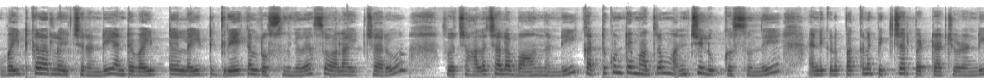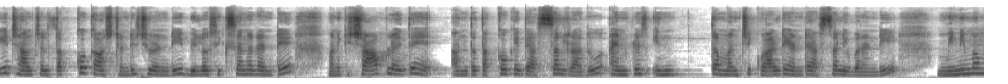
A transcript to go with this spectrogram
white కలర్లో ఇచ్చారండి. అంటే వైట్ లైట్ గ్రే కలర్ వస్తుంది కదా సో అలా ఇచ్చారు. సో చాలా చాలా బాగుందండి. కట్టుకుంటే మాత్రం మంచి లుక్ వస్తుంది. అండ్ ఇక్కడ పక్కన పిక్చర్ పెట్టారు చూడండి. చాలా చాలా తక్కువ కాస్ట్ అండి చూడండి. బిలో సిక్స్ హండ్రెడ్ అంటే మనకి షాప్లో అయితే అంత తక్కువకైతే అస్సలు రాదు. అండ్ ప్లస్ ఇన్ అంత మంచి క్వాలిటీ అంటే అస్సలు ఇవ్వరండి. మినిమం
